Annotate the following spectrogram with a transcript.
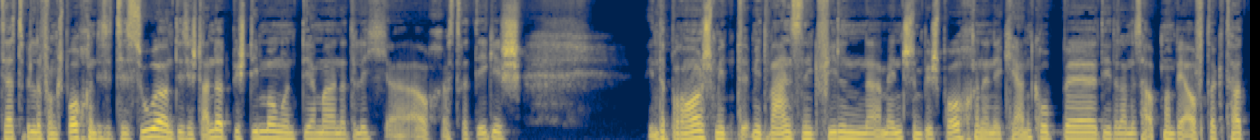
zuerst ein bisschen davon gesprochen, diese Zäsur und diese Standortbestimmung und die haben wir natürlich äh, auch strategisch in der Branche mit, mit wahnsinnig vielen äh, Menschen besprochen. Eine Kerngruppe, die der Landeshauptmann beauftragt hat,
